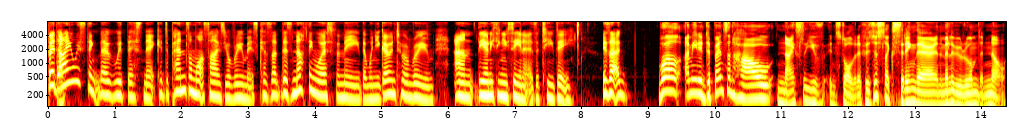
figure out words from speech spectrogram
But I always think though with this, Nick, it depends on what size your room is because there's nothing worse for me than when you go into a room and the only thing you see in it is a TV. Is that a Well, I mean, it depends on how nicely you've installed it. If it's just like sitting there in the middle of your room, then no.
